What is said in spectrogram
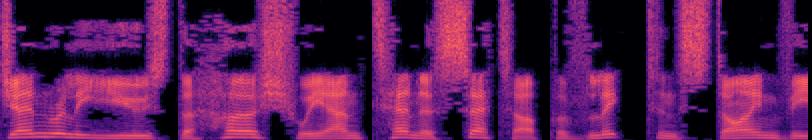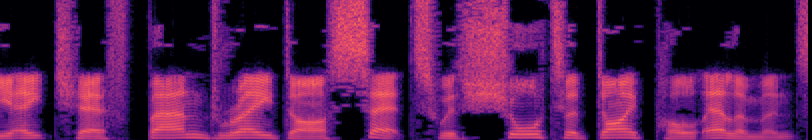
generally used the Hirschgeweih antenna setup of Lichtenstein VHF band radar sets with shorter dipole elements,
